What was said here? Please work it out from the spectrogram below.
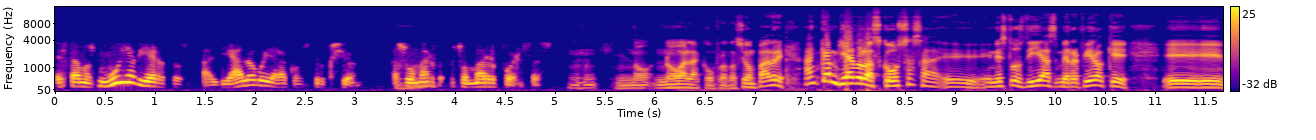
estamos muy abiertos al diálogo y a la construcción, a sumar, sumar fuerzas. No, no a la confrontación. Padre, ¿han cambiado las cosas ah, eh, en estos días? Me refiero a que eh,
